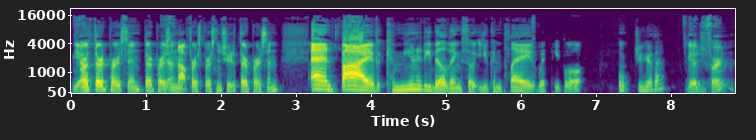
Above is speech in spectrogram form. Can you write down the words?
Yeah. or third person, third person, Yeah. not first person shooter, third person. And five, community building, so you can play with people. Oh, did you hear that? yeah, did you fart?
